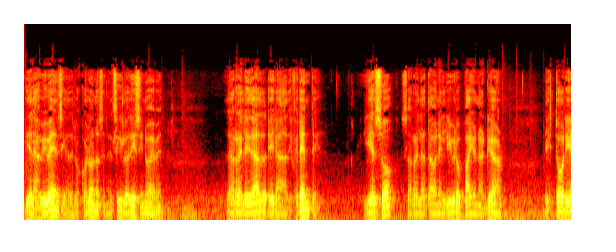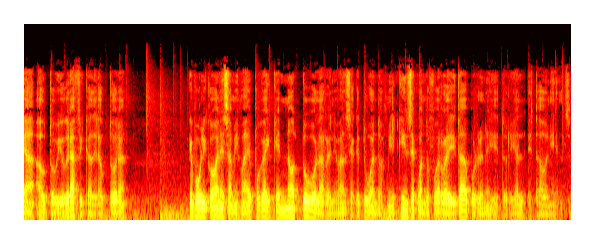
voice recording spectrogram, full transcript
y de las vivencias de los colonos en el siglo XIX, la realidad era diferente. Y eso se relataba en el libro Pioneer Girl, la historia autobiográfica de la autora, que publicó en esa misma época y que no tuvo la relevancia que tuvo en 2015 cuando fue reeditada por una editorial estadounidense.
